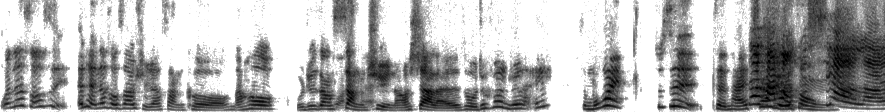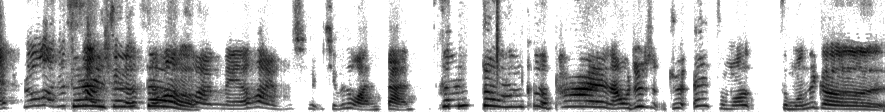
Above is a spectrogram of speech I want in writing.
我那时候是，而且那时候是在学校上课哦，然后我就这样上去，然后下来的时候，我就忽然觉得，哎，怎么会？就是整台车有一种下来，如果是上去的时候突然没的话，你不岂岂不是完蛋？真的很可怕。然后我就是觉得，哎，怎么怎么那个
